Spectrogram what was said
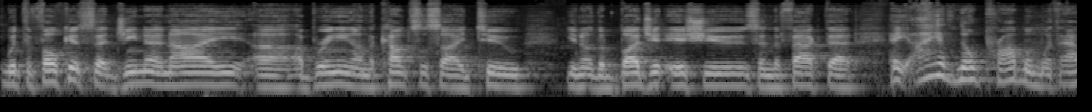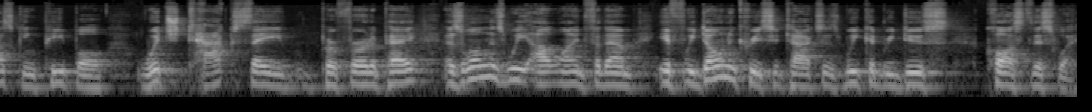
with the focus that Gina and I uh, are bringing on the council side to, you know, the budget issues and the fact that, hey, I have no problem with asking people which tax they prefer to pay, as long as we outline for them, if we don't increase your taxes, we could reduce cost this way.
